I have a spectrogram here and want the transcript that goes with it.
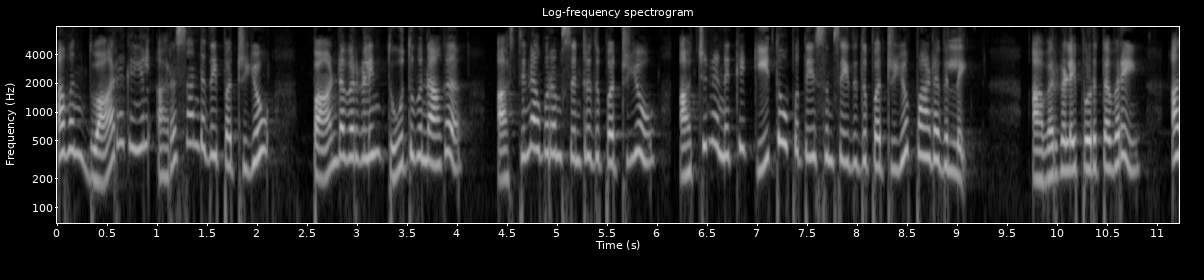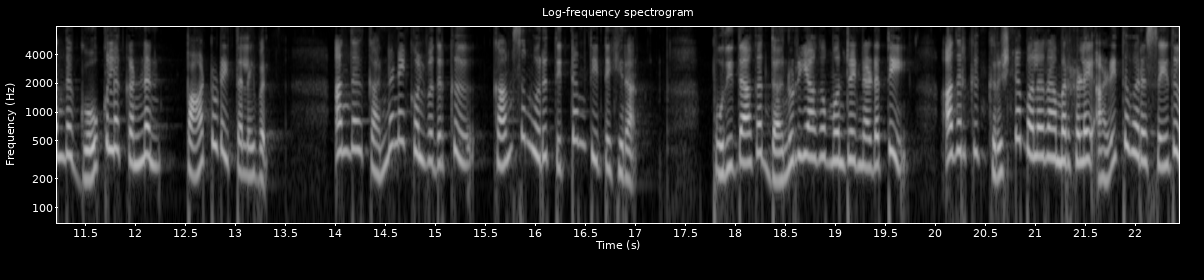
அவன் துவாரகையில் அரசாண்டதை பற்றியோ பாண்டவர்களின் தூதுவனாக அஸ்தினாபுரம் சென்றது பற்றியோ அர்ஜுனனுக்கு கீதோபதேசம் செய்தது பற்றியோ பாடவில்லை. அவர்களை பொறுத்தவரை அந்த கோகுல கண்ணன் பாட்டுடை தலைவன். அந்த கண்ணனை கொல்வதற்கு கம்சன் ஒரு திட்டம் தீட்டுகிறான். புதிதாக தனுர்யாகம் ஒன்றை நடத்தி அதற்கு கிருஷ்ண பலராமர்களை அழைத்து வர செய்து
